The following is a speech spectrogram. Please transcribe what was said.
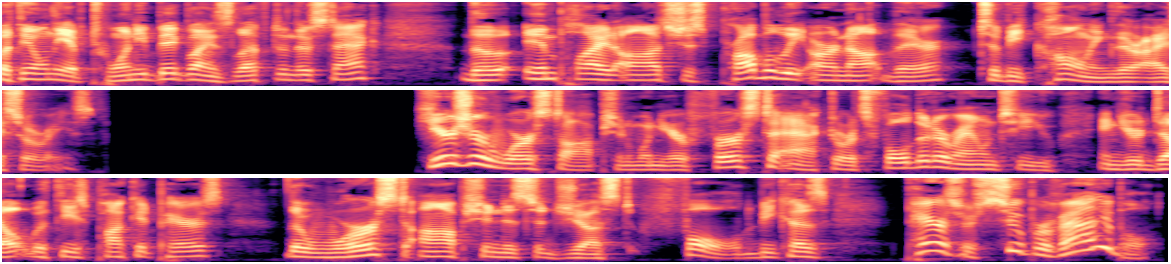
but they only have 20 big blinds left in their stack, the implied odds just probably are not there to be calling their ISO raise. Here's your worst option when you're first to act or it's folded around to you and you're dealt with these pocket pairs the worst option is to just fold because pairs are super valuable.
